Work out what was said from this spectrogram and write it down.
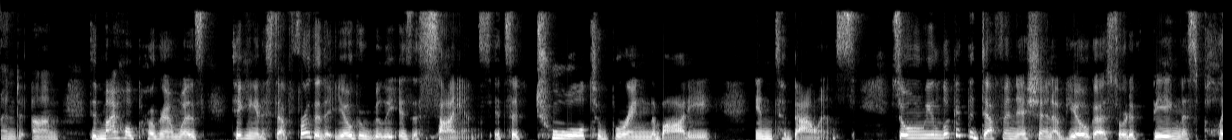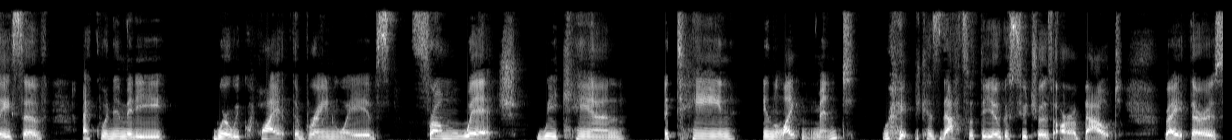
and um, did my whole program was taking it a step further that yoga really is a science. It's a tool to bring the body into balance. So when we look at the definition of yoga sort of being this place of equanimity where we quiet the brain waves from which we can attain enlightenment, right? Because that's what the Yoga Sutras are about, right? There's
